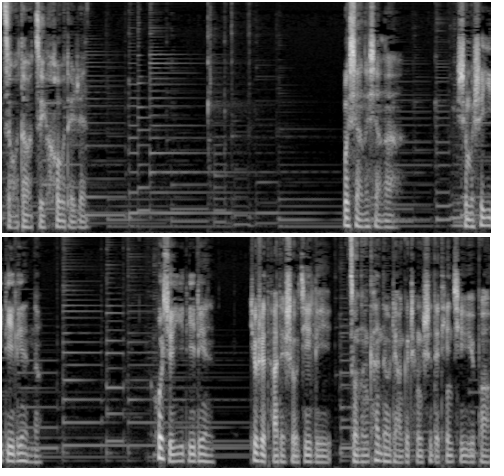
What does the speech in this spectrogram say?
走到最后的人。我想了想啊。什么是异地恋呢？或许异地恋，就是他的手机里总能看到两个城市的天气预报，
